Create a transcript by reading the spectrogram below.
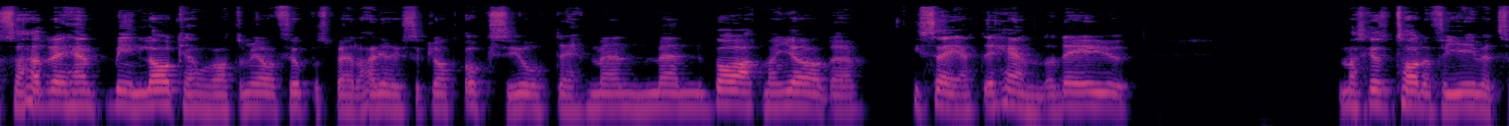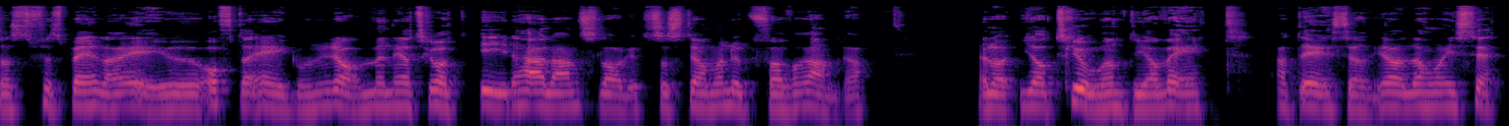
Så hade det hänt min lagkamrat om jag var fotbollsspelare hade jag ju såklart också gjort det. Men, men bara att man gör det i sig, att det händer, det är ju man ska inte ta det för givet, för, för spelare är ju ofta egon idag. Men jag tror att i det här landslaget så står man upp för varandra. Eller jag tror inte, jag vet att det är så. Ja, det har man ju sett.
